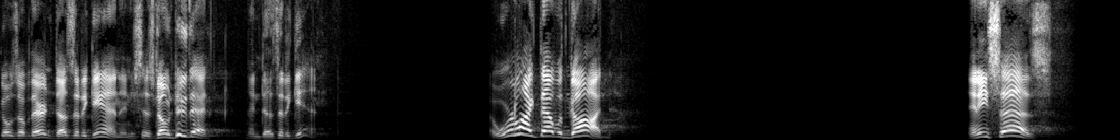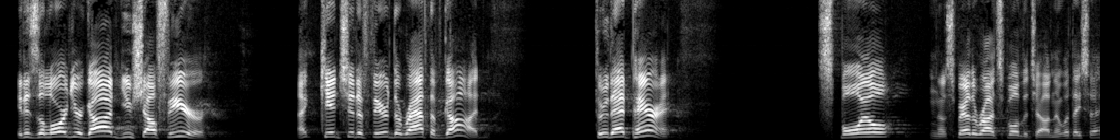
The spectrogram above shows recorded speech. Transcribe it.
goes over there and does it again. And he says, Don't do that, and does it again. We're like that with God. And he says, It is the Lord your God you shall fear. That kid should have feared the wrath of God through that parent. Spoil, no, spare the rod, spoil the child. Know what they say?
